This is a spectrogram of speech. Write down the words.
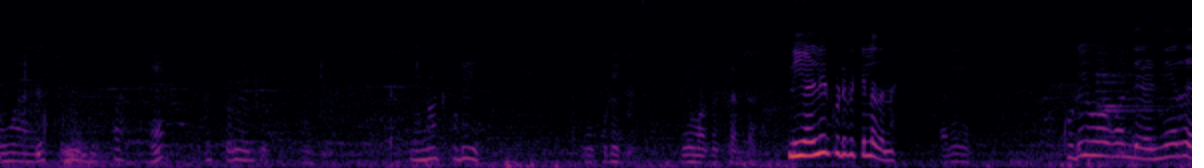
ಅವ್ವ ಎಷ್ಟು ಚಲೋ ಇದ್ದಪ್ಪ ಎಷ್ಟು ಚಲೋ ಇದ್ದಿ ಇನ್ನೊಟ್ಟು ಕುಡಿ. ನೀವು ಕುಡಿ. ನೀವು ಮಾತ್ರ ಚಂದ. ನೀ ಎಳ್ನೀರು ಕುಡಿಬೇಕಿಲ್ಲ ಅದನ್ನು? ಅದೇ ಕುಡಿ ಹೋಗಿ ಒಂದು ಎಳ್ನೀರು.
